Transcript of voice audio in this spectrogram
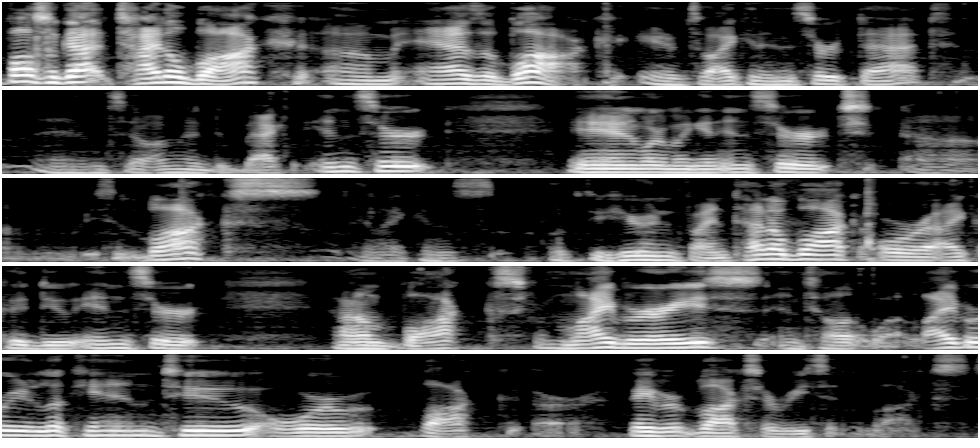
I've also got title block um, as a block. And so I can insert that. And so I'm going to do back to insert. And what am I going to insert? Um, recent blocks. And I can flip through here and find title block, or I could do insert um, blocks from libraries and tell it what library to look into, or block or favorite blocks or recent blocks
